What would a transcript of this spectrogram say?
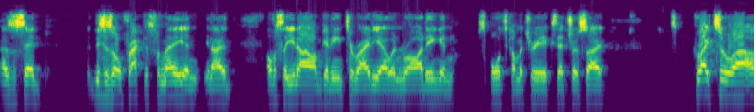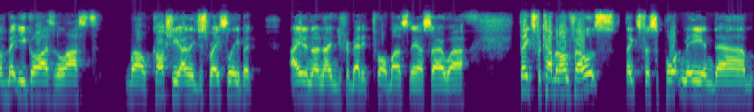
as I said, this is all practice for me, and you know, obviously, you know, I'm getting into radio and writing and sports commentary, etc. So great to uh, I've met you guys in the last well, Koshi only just recently, but Aiden I've known you for about twelve months now. So uh, thanks for coming on, fellas. Thanks for supporting me, and um,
